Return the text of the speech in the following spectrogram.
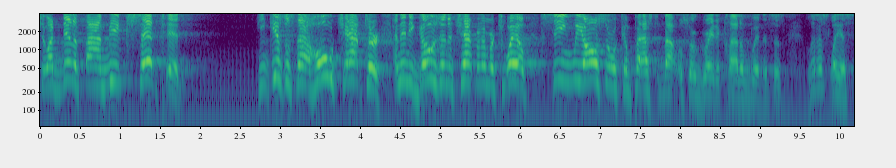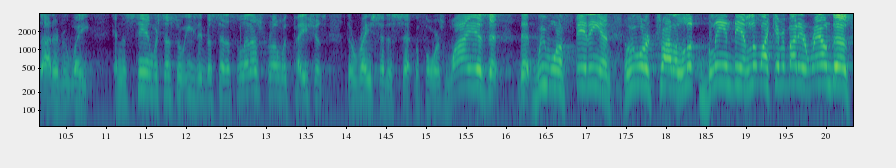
to identify and be accepted. He gives us that whole chapter, and then he goes into chapter number 12, seeing we also are compassed about with so great a cloud of witnesses. Let us lay aside every weight and the sin which does so easily beset us, and let us run with patience the race that is set before us. Why is it that we want to fit in and we want to try to look blend in, look like everybody around us,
